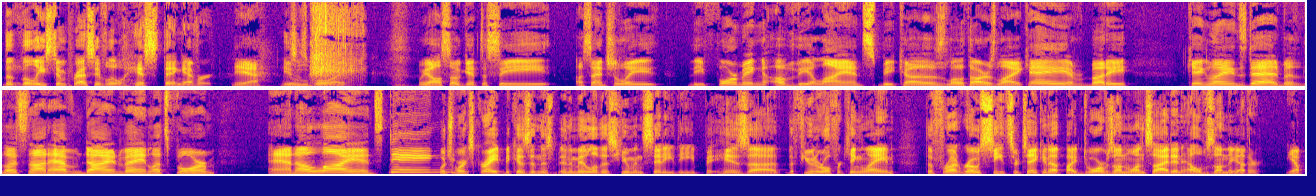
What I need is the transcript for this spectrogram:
the, the least impressive little hiss thing ever. Yeah. He's- oh boy. we also get to see essentially the forming of the alliance because Lothar's like, "Hey everybody, King Llane's dead, but let's not have him die in vain. Let's form an alliance." Ding. Which works great because in this in the middle of this human city, the his uh the funeral for King Llane, the front row seats are taken up by dwarves on one side and elves on the other. Yep.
